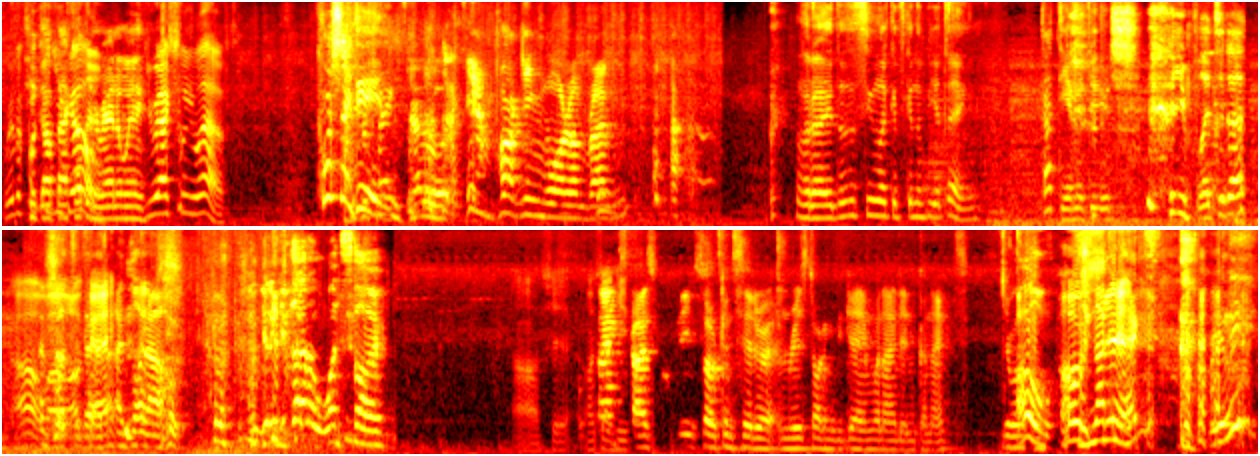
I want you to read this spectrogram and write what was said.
Where the He fuck got did you back go? up and ran away. You actually left. Of course I In did. general. you fucking moron, Brandon. But uh, it doesn't seem like it's gonna be a thing. God damn it, dude. you bled to death? Oh, I bled well, to death. I okay. bled out. I'm gonna give that a one star. Oh shit. Okay. Thanks, he's- guys, for being so considerate and restarting the game when I didn't connect. You're welcome. Oh, Oh, did you not shit. connect? really?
